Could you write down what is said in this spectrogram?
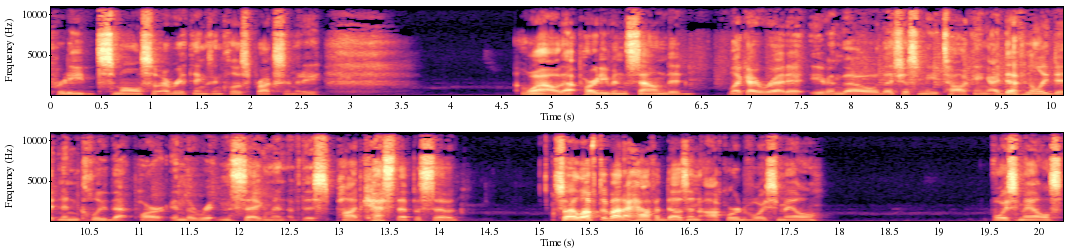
pretty small, so everything's in close proximity. Wow, that part even sounded like I read it, even though that's just me talking. I definitely didn't include that part in the written segment of this podcast episode. So I left about a half a dozen awkward voicemail voicemails.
